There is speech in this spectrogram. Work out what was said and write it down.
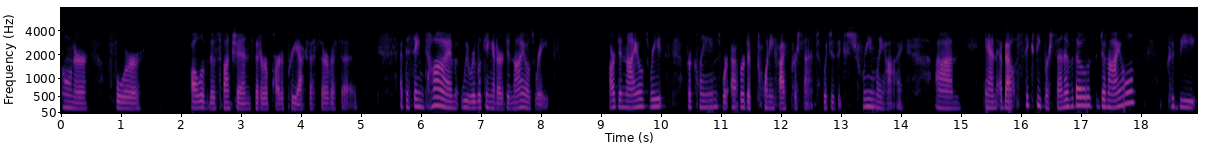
owner for all of those functions that are a part of pre access services. At the same time, we were looking at our denials rates. Our denials rates for claims were upward of 25%, which is extremely high. Um, and about 60% of those denials could be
